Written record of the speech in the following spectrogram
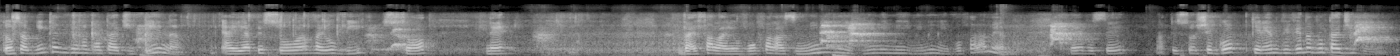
Então, se alguém quer viver na vontade divina, aí a pessoa vai ouvir só, né? Vai falar, eu vou falar assim, mimimi, mimimi, mimimi, vou falar mesmo. É, você, uma pessoa chegou querendo viver na vontade divina.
